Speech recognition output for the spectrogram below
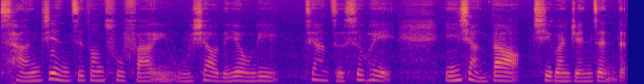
常见自动触发与无效的用力，这样子是会影响到器官捐赠的。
